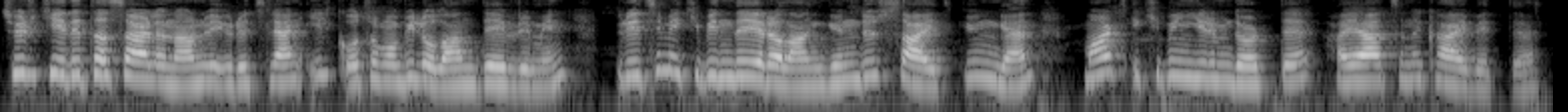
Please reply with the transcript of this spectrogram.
Türkiye'de tasarlanan ve üretilen ilk otomobil olan Devrim'in üretim ekibinde yer alan Gündüz Sait Güngen, Mart 2024'te hayatını kaybetti.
